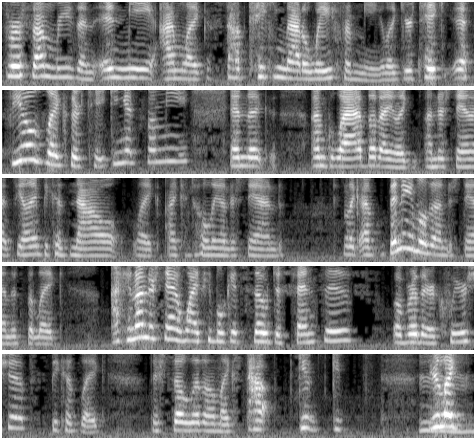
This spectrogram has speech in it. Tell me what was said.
For some reason in me, I'm like, stop taking that away from me. Like you're taking. It feels like they're taking it from me, and that I'm glad that I like understand that feeling because now, like, I can totally understand like I've been able to understand this, but like I can understand why people get so defensive over their queer ships because like there's so little. I'm like, stop, give, give. You're like, mm-hmm.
